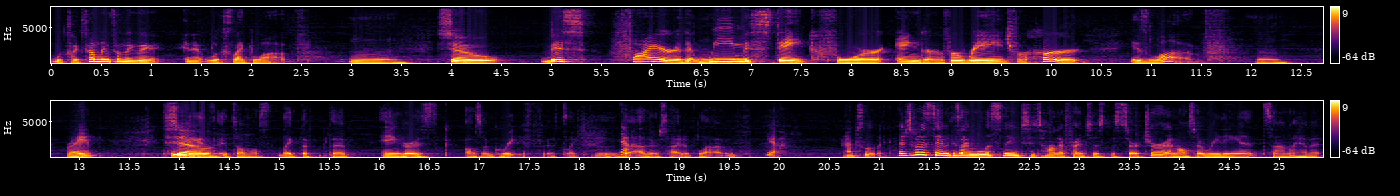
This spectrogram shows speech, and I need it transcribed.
looks like something, something, and it looks like love. Mm. So this fire that we mm. mistake for anger, for rage, for hurt is love. Right? So, think it's, it's almost like the, the anger is also grief. It's like the, Yeah. the other side of love. yeah, absolutely. I just want to say because I'm listening to Tana French's The Searcher and also reading it some. I have it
